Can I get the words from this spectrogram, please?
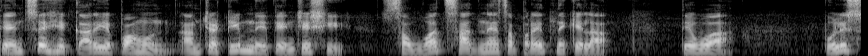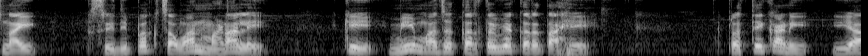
त्यांचे हे कार्य पाहून आमच्या टीमने त्यांच्याशी संवाद साधण्याचा प्रयत्न केला. तेव्हा पोलीस नाईक श्री दीपक चव्हाण म्हणाले की मी माझं कर्तव्य करत आहे. प्रत्येकाने या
